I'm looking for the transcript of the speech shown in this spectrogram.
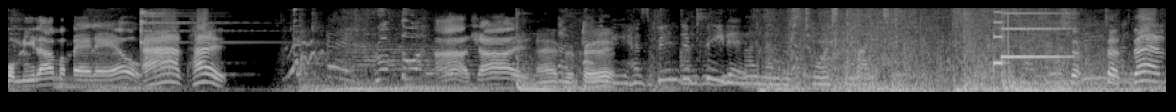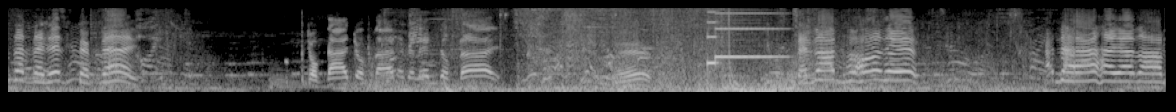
ผมมีล่ามมาแปลแล้ว อ่าใช่รวบตัว อ่าใช่อ่า An คือคือ enemy has been I will lead defeated. my members towards the light. เสร็จได้เสร็จได้เสร็จได้ถอยจบได้จบได้ถ้าจะเล่นจบได้เออเสร็จแล้วพอดีอันนั้นพยายาม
